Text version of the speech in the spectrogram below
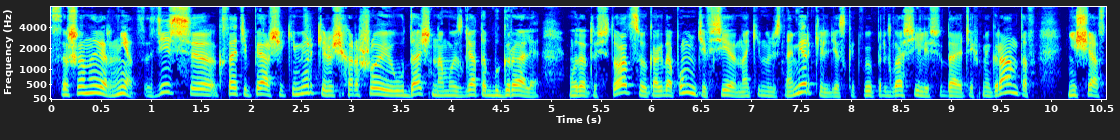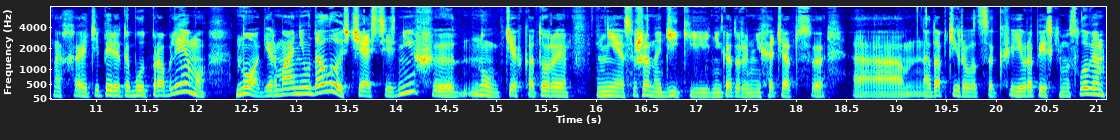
совершенно верно. Нет, здесь, э, кстати, пиарщики Меркель очень хорошо и удачно, на мой взгляд, обыграли вот эту ситуацию, когда, помните, все накинулись на Меркель, дескать, вы пригласили сюда этих мигрантов несчастных, и теперь это будет проблему, но Германии удалось часть из них, э, ну, тех, которые не совершенно дикие, не которые не хотят а, адаптироваться к европейским условиям,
